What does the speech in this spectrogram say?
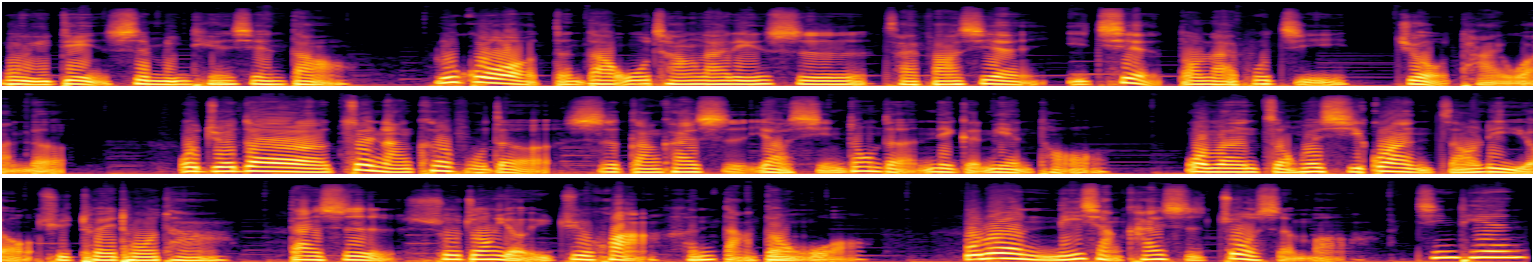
不一定是明天先到。如果等到无常来临时才发现一切都来不及，就太晚了。我觉得最难克服的是刚开始要行动的那个念头，我们总会习惯找理由去推脱它。但是书中有一句话很打动我：无论你想开始做什么，今天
